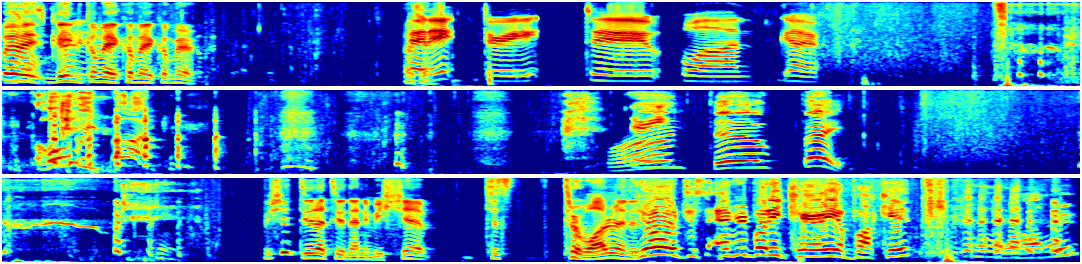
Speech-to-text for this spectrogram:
Wait, wait, Bean, come here, come here, come here. Okay. Ready? Three, two, one, go. Holy fuck! One, two, three. We should do that to an enemy ship. Just throw water in it. Yo, just everybody carry a bucket full of water.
